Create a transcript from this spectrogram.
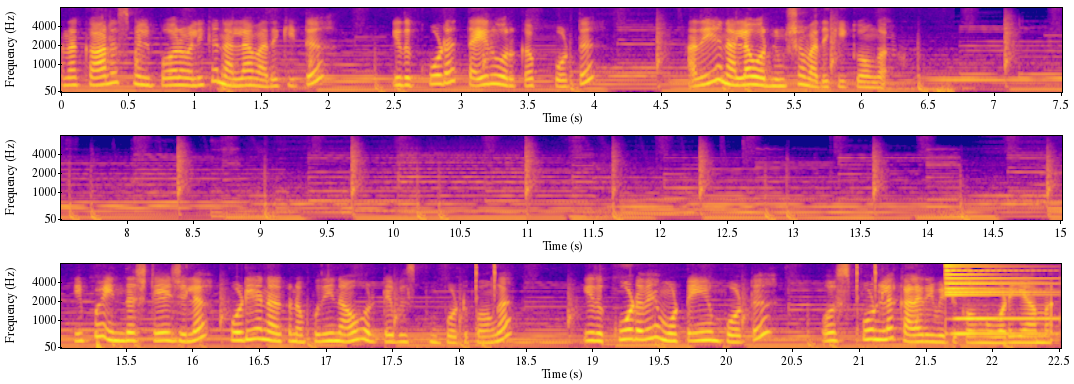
அந்த கார ஸ்மெல் போகிற வரைக்கும் நல்லா வதக்கிட்டு இது கூட தயிர் ஒரு கப் போட்டு அதையும் நல்லா ஒரு நிமிஷம் வதக்கிக்கோங்க. இப்போ இந்த ஸ்டேஜில் பொடியாக நறுக்கின புதினாவும் ஒரு டேபிள் ஸ்பூன் போட்டுக்கோங்க. இது கூடவே முட்டையும் போட்டு ஒரு ஸ்பூனில் கலரி விட்டுக்கோங்க உடையாமல்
